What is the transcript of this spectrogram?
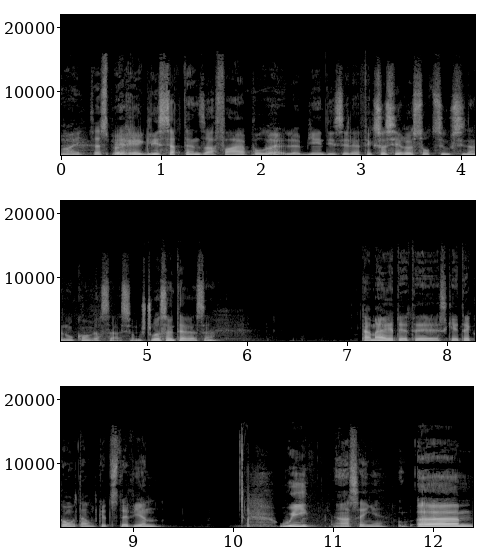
Oui, ça se peut. régler certaines affaires pour le- Ouais. le, bien des élèves. Fait que ça, c'est ressorti aussi dans nos conversations. Je trouve ça intéressant. Ta mère, était, était- est-ce qu'elle était contente que tu deviennes Oui. enseignant? euh,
